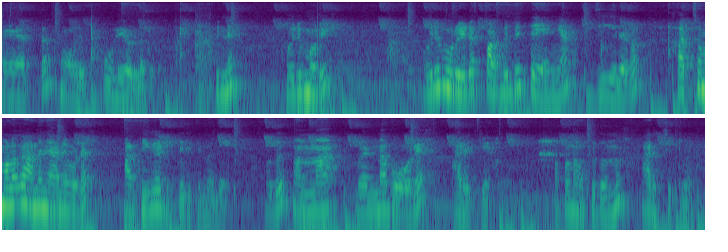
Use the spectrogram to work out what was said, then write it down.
നേർത്ത മോര് പുളിയുള്ളത്. പിന്നെ ഒരു മുറി ഒരു മുറിയുടെ പകുതി തേങ്ങ ജീരകം പച്ചമുളകാണ് ഞാനിവിടെ അധികം എടുത്തിരിക്കുന്നത്. അത് നന്നാ വെണ്ണ പോലെ അരയ്ക്കുക. അപ്പോൾ നമുക്കിതൊന്ന് അരച്ചിട്ട് വരാം.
